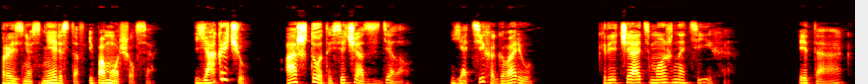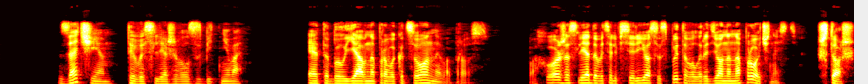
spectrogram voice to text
произнес Нерестов и поморщился. Я кричу? А что ты сейчас сделал? Я тихо говорю. Кричать можно тихо. Итак, зачем ты выслеживал Сбитнева? Это был явно провокационный вопрос. Похоже, следователь всерьез испытывал Родиона на прочность. Что ж,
